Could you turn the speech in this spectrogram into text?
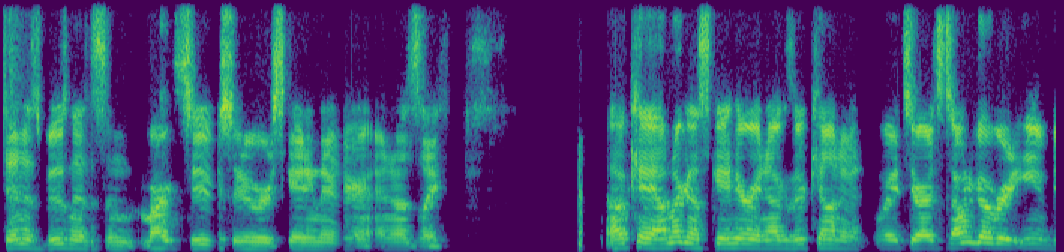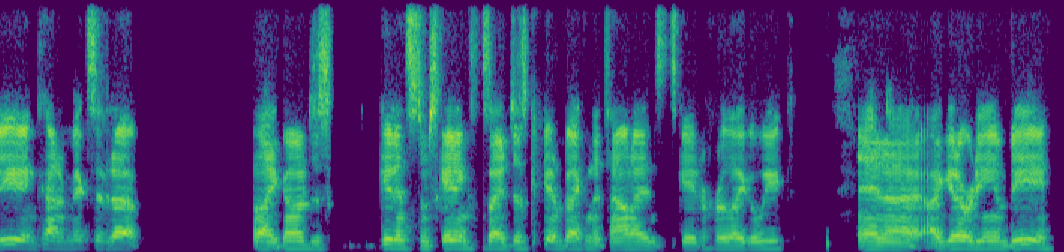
Dennis Busenitz and Mark Suciu were skating there, and I was like, okay, I'm not gonna skate here right now because they're killing it way too hard. So I'm gonna go over to EMB and kind of mix it up. Like I'll just get in some skating because I just getting back into town. I didn't skate for like a week, and uh, I get over to EMB,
